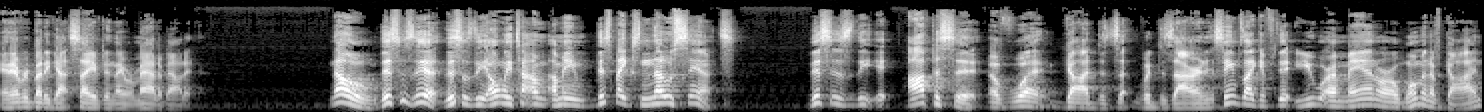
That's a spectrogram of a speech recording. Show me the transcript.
and everybody got saved and they were mad about it? No, this is it. This is the only time. I mean, this makes no sense. This is the opposite of what God would desire. And it seems like if you were a man or a woman of God,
